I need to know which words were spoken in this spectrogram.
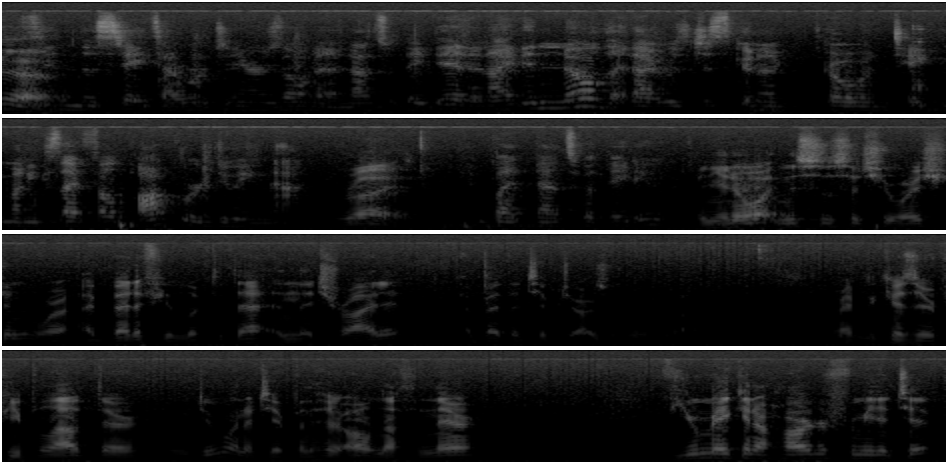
and that's what they did. And I didn't know that I was just going to go and take the money because I felt awkward doing that. Right. But that's what they do. And you know what? And this is a situation where I bet if you looked at that and they tried it, I bet the tip jars would work well. Right? Because there are people out there who do want to tip and they say, oh, nothing there. If you're making it harder for me to tip,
